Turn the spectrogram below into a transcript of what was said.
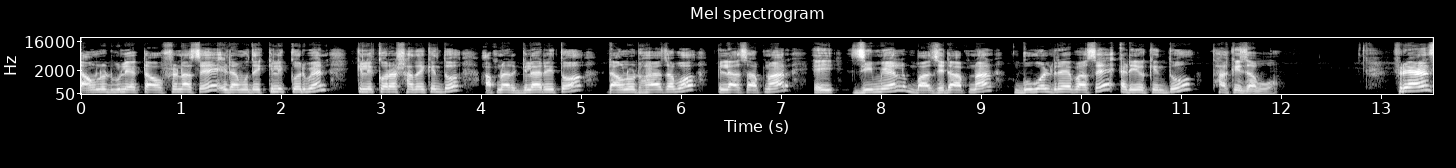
ডাউনলোড বলে একটা অপশান আছে, এটার মধ্যে ক্লিক করবেন। ক্লিক করার সাথে কিন্তু আপনার গ্যালারিতেও ডাউনলোড হয়ে যাব। প্লাস আপনার এই জিমেল বা যেটা আপনার গুগল ড্রাইভ আছে, এটিও কিন্তু থাকি যাব। ফ্রেন্ডস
